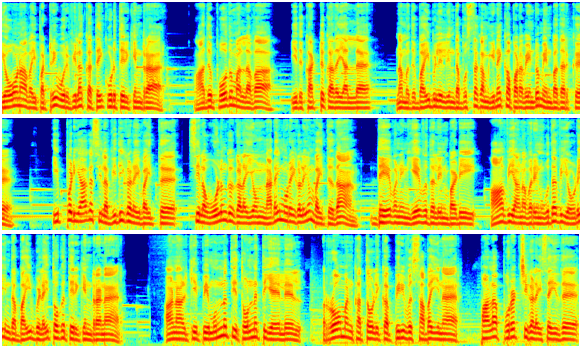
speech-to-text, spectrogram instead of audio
யோனாவை பற்றி ஒரு விளக்கத்தை கொடுத்திருக்கின்றார். அது போதுமல்லவா? இது கட்டுக்கதை அல்ல. நமது பைபிளில் இந்த புஸ்தகம் இணைக்கப்பட வேண்டும் என்பதற்கு. இப்படியாக சில விதிகளை வைத்து சில ஒழுங்குகளையும் நடைமுறைகளையும் வைத்துதான் தேவனின் ஏவுதலின்படி ஆவியானவரின் உதவியோடு இந்த பைபிளை தொகுத்திருக்கின்றனர். ஆனால் கிபி முன்னூத்தி தொண்ணூத்தி ஏழில் ரோமன் கத்தோலிக்க பிரிவு சபையினர் பல புரட்சிகளை செய்து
